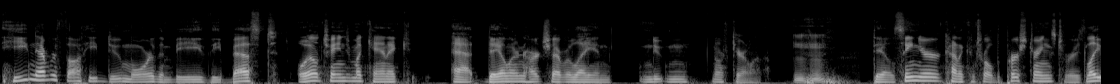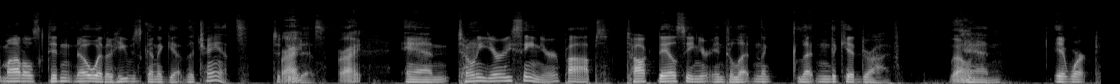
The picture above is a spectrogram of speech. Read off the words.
he never thought he'd do more than be the best oil change mechanic at Dale Earnhardt Chevrolet in Newton, North Carolina. Mm-hmm. Dale Senior kind of controlled the purse strings for his late models. Didn't know whether he was going to get the chance to Right. do this. Right. And Tony Eury Senior, pops, talked Dale Senior into letting the letting the kid drive, Well, and it worked.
